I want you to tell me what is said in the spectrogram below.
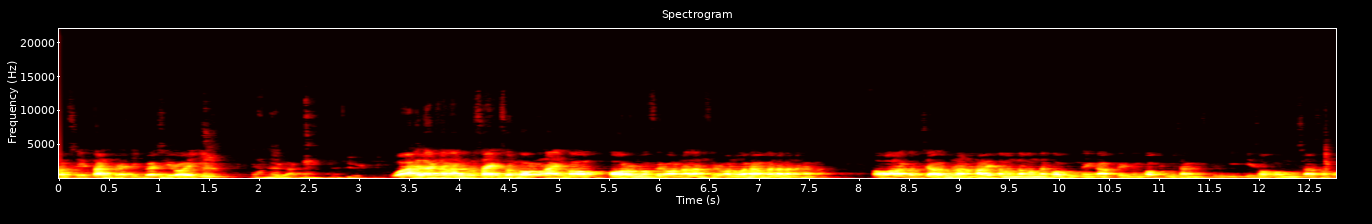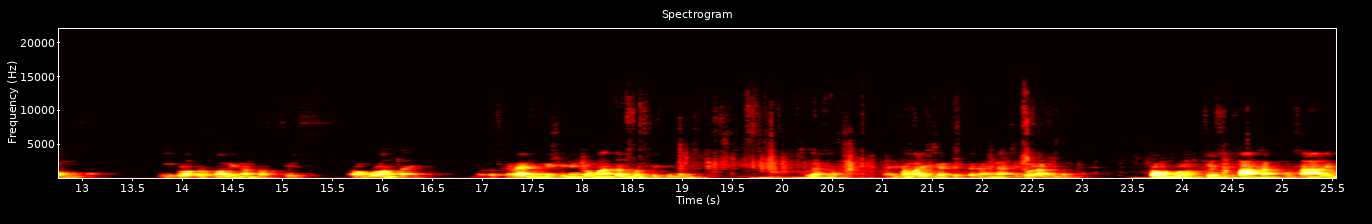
ana setan berarti basira iki hilang wa halana lan rusak ingsun korona ing koron wa fir'auna lan fir'aun wa hamana lan haman Awal aku jalunan kali teman-teman teko bumi kabeh nyengko berusaha sedulur iki sapa Musa sapa Musa. Iki kalau terus nongi ngantos jus 20 teh. Terus keren ini sini Ramadan pun jus pinten. Jadi sama ada jadi kena ngaji Quran. 20 jus paham Musa alim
